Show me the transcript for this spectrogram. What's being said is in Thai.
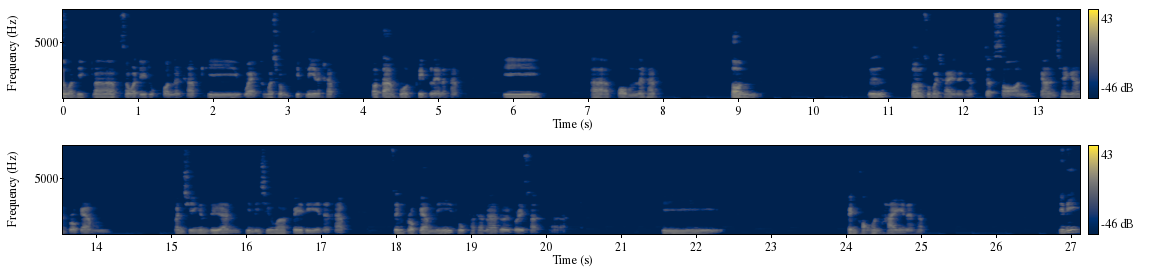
สวัสดีครับ สวัสดีทุกคนนะครับ ที่แหวกเข้ามาชมคลิปนี้นะครับ ก็ตามหัวคลิปเลยนะครับ ที่ผมนะครับ ต้น หรือต้นสุภชัยนะครับ จะสอนการใช้งานโปรแกรมบัญชีเงินเดือนที่มีชื่อว่า Payd นะครับ ซึ่งโปรแกรมนี้ถูกพัฒนาโดยบริษัทที่เป็นของคนไทยนะครับ ทีนี้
